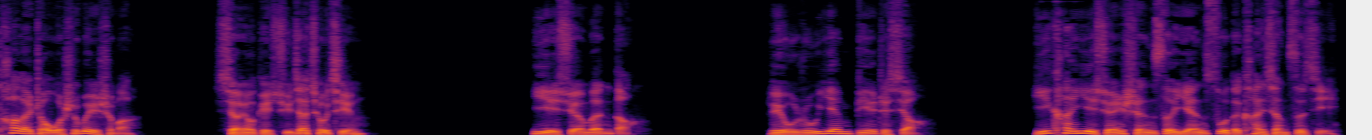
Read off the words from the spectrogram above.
他来找我是为什么？想要给徐家求情？叶璇问道。柳如烟憋着笑，一看叶璇神色严肃的看向自己，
